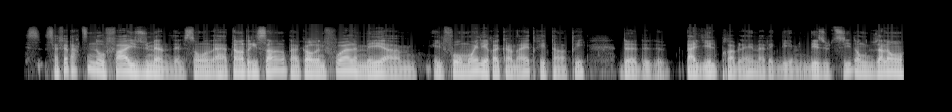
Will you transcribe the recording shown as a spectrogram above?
Ça fait partie de nos failles humaines. Elles sont attendrissantes, encore une fois, mais euh, il faut au moins les reconnaître et tenter de, pallier le problème avec des, outils. Donc, nous allons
